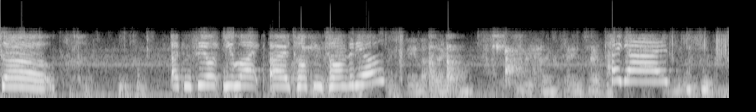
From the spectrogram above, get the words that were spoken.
So I can see you like uh, our talking Tom videos. And updating everything and taking Hi guys.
